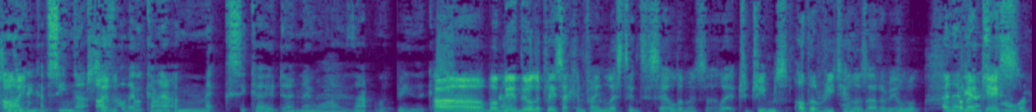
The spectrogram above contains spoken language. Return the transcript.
Oh, I think I've seen that. I thought they were coming out of Mexico. Don't know why that would be the case. Ah, well, maybe the only place I can find listing to sell them is Electric Dreams. Other retailers are available. and have but I guess, one?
